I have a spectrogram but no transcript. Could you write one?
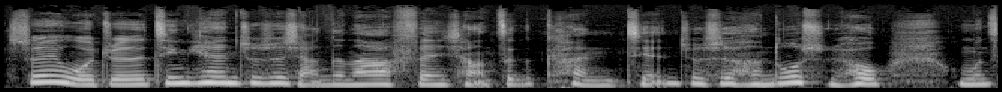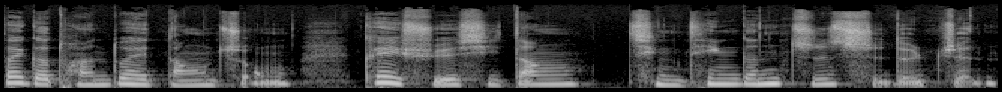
所以我觉得今天就是想跟大家分享这个看见，就是很多时候我们在一个团队当中可以学习当倾听跟支持的人，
